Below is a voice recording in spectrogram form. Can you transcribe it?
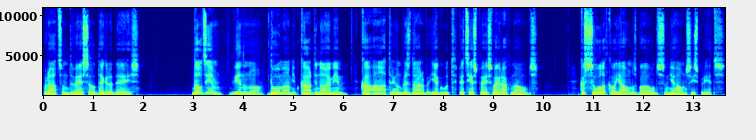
prāts un dvēsele degradējas, Daudziem viena no domām, jeb kārdinājumiem, kā ātri un bez darba iegūt pēc iespējas vairāk naudas, kas sola atkal jaunas baudas un jaunas izpriecas.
